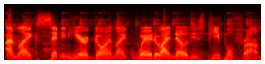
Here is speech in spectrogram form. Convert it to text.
I'm like sitting here going like, where do I know these people from?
